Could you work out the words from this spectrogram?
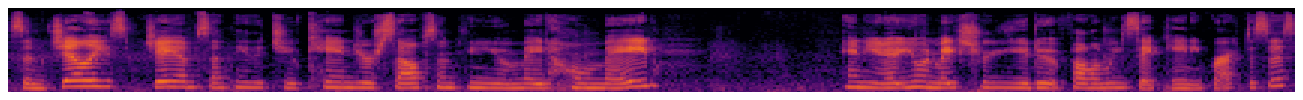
some jellies, jam, something that you canned yourself, something you made homemade. And you know, you want to make sure you do it following safe canning practices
